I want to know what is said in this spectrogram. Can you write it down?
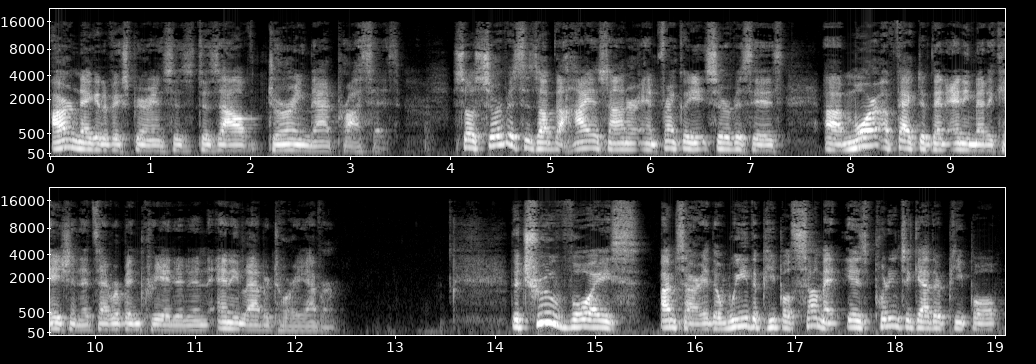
our negative experiences dissolve during that process. So service is of the highest honor and frankly service is uh, more effective than any medication that's ever been created in any laboratory ever. The true voice i'm sorry the we the people summit is putting together people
